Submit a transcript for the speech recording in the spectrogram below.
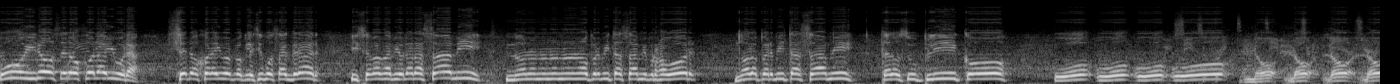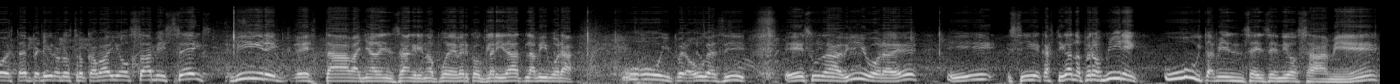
¡Uy, no! Se enojó la víbora. Se enojó la víbora porque le hicimos sangrar. Y se van a violar a Sammy. No, no, no, no, no, no. Permita a Sammy, por favor. No lo permita Sammy. Te lo suplico. Uh, uh, uh, no, no, no, no, está en peligro nuestro caballo Sami 6. Miren, está bañada en sangre, no puede ver con claridad la víbora. Uy, pero aún así es una víbora, ¿eh? Y sigue castigando. Pero miren, uy, también se encendió Sammy, ¿eh?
